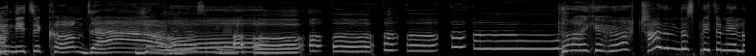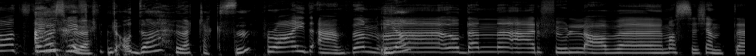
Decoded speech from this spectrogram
You need to calm down. Ja, ja. Den har jeg ikke hørt. Her er den splitter nye låt. Jeg har Swift. hørt den, og du har hørt teksten. Pride Anthem. Ja. Uh, og den er full av uh, masse kjente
